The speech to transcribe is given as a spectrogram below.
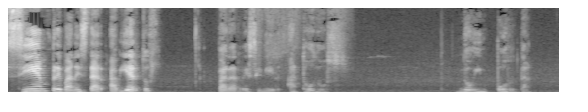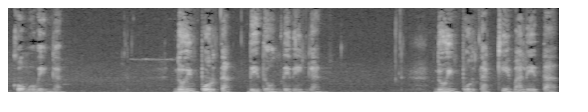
siempre van a estar abiertos para recibir a todos. No importa cómo vengan. No importa de dónde vengan. No importa qué maleta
